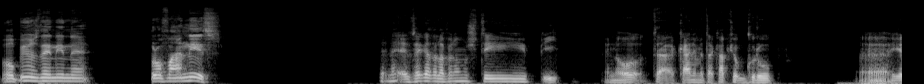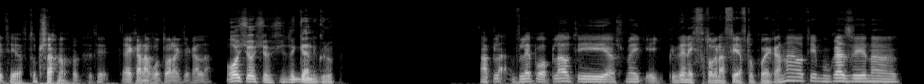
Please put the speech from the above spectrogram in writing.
ο οποίος δεν είναι προφανής δεν, ε, δεν καταλαβαίνω όμως τι. Εννοώ, τα κάνει μετά κάποιο group. Ε, γιατί αυτό ψάχνω πρώτα. Έκανα εγώ τώρα και καλά. Όχι, όχι, όχι, δεν κάνει group. Απλά, βλέπω απλά ότι ας πούμε, δεν έχει φωτογραφία αυτό που έκανα, ότι μου βγάζει ένα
